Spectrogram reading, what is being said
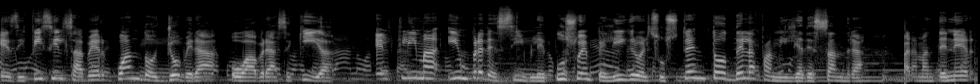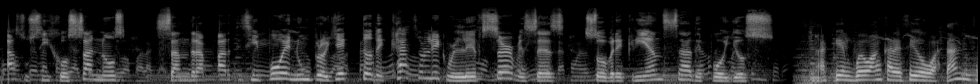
es difícil saber cuándo lloverá o habrá sequía. El clima impredecible puso en peligro el sustento de la familia de Sandra. Para mantener a sus hijos sanos, Sandra participó en un proyecto de Catholic Relief Services sobre crianza de pollos. Aquí el huevo han carecido bastante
